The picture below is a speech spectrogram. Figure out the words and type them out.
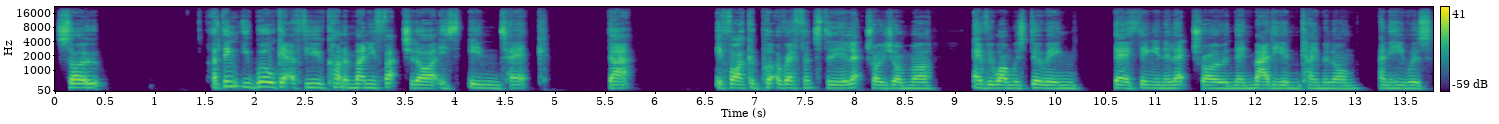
So I think you will get a few kind of manufactured artists in tech that if I could put a reference to the electro genre, everyone was doing their thing in electro, and then Madeon came along and he was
